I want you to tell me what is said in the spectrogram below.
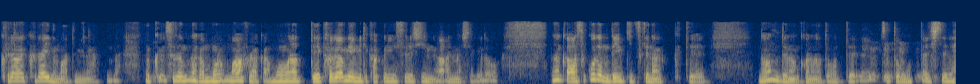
暗い、暗いのもあって見なかったんだ。くそれもなんかも、マフラーか、もらって鏡を見て確認するシーンがありましたけど、なんかあそこでも電気つけなくて、なんでなんかなと思って、ちょっと思ったりしてね。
